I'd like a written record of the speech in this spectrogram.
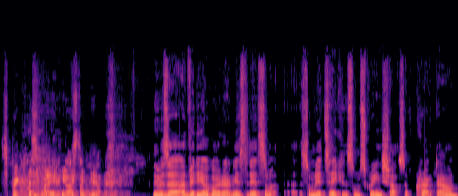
sprinkle some magic dust on it. There was a, a, video going around yesterday. Some somebody had taken some screenshots of Crackdown,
